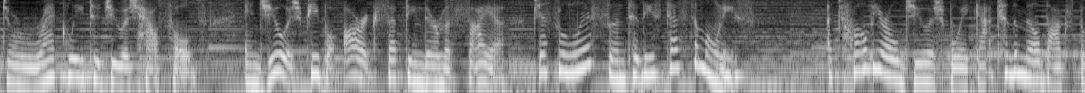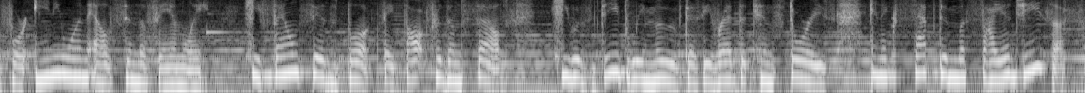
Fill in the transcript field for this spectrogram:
directly to Jewish households, and Jewish people are accepting their Messiah. Just listen to these testimonies. A 12 year old Jewish boy got to the mailbox before anyone else in the family. He found Sid's book, They Thought for Themselves. He was deeply moved as he read the 10 stories and accepted Messiah Jesus.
